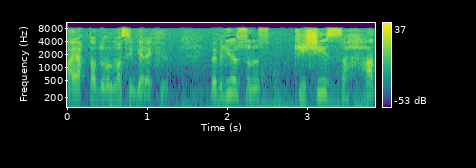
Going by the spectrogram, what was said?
ayakta durulması gerekiyor. Ve biliyorsunuz kişi sıhhat,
